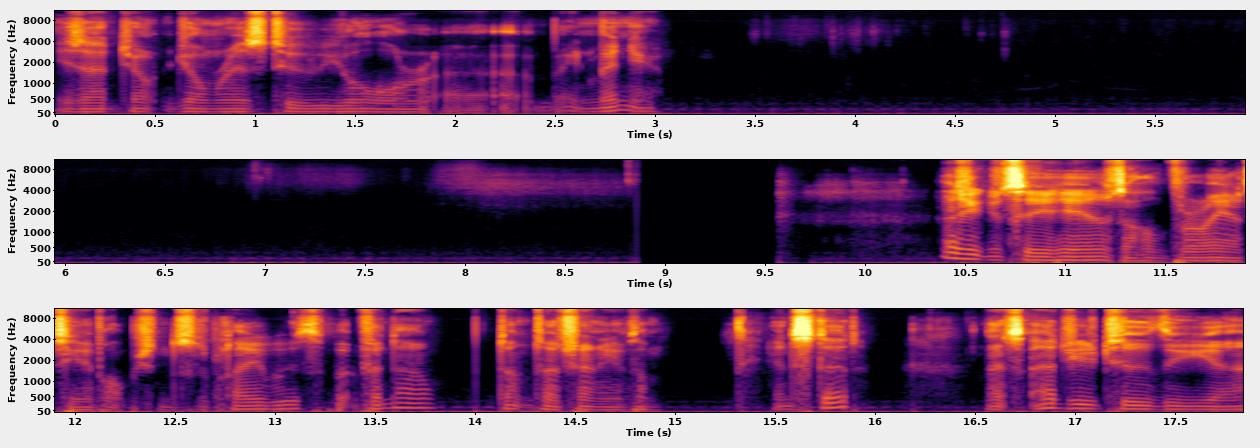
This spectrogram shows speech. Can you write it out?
is add Jomres to your uh, main menu. As you can see here, there's a whole variety of options to play with, but for now, don't touch any of them. Instead, let's add you to the uh,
